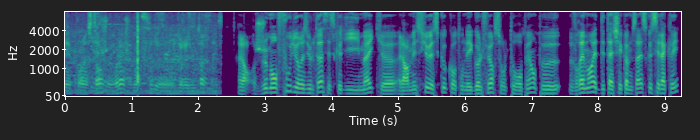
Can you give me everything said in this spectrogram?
mais pour l'instant, je, voilà, je m'en fous du résultat. Alors, je m'en fous du résultat, c'est ce que dit Mike. Euh, alors, messieurs, est-ce que quand on est golfeur sur le tour européen, on peut vraiment être détaché comme ça? Est-ce que c'est la clé?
